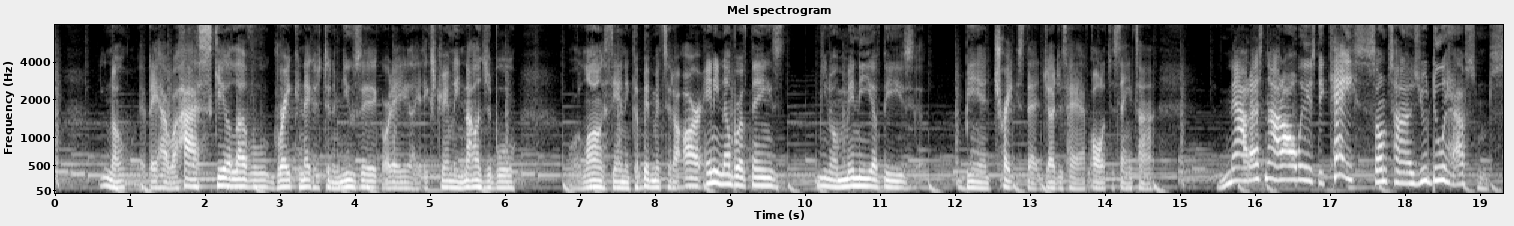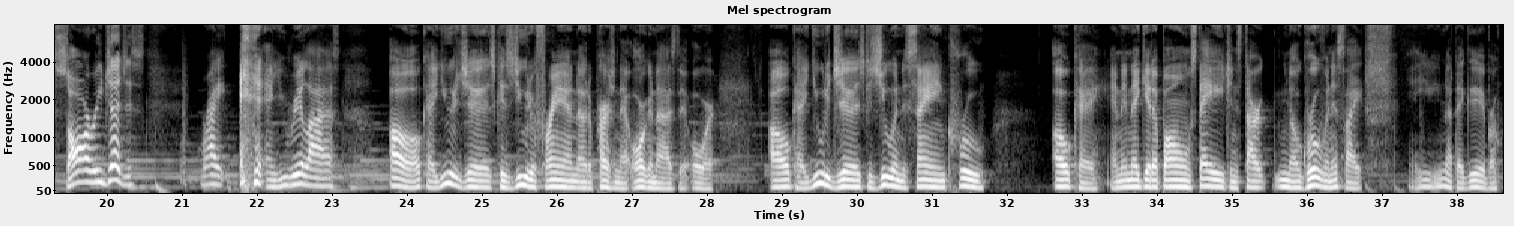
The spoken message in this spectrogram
you know, if they have a high skill level, great connection to the music, or they like extremely knowledgeable, or long standing commitment to the art, any number of things, you know, many of these being traits that judges have all at the same time. Now, that's not always the case. Sometimes you do have some sorry judges, right? and you realize, oh, okay, you the judge because you the friend of the person that organized it, or oh, okay, you the judge because you in the same crew. Okay, and then they get up on stage and start, you know, grooving. It's like, yeah, you, you're not that good, bro.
